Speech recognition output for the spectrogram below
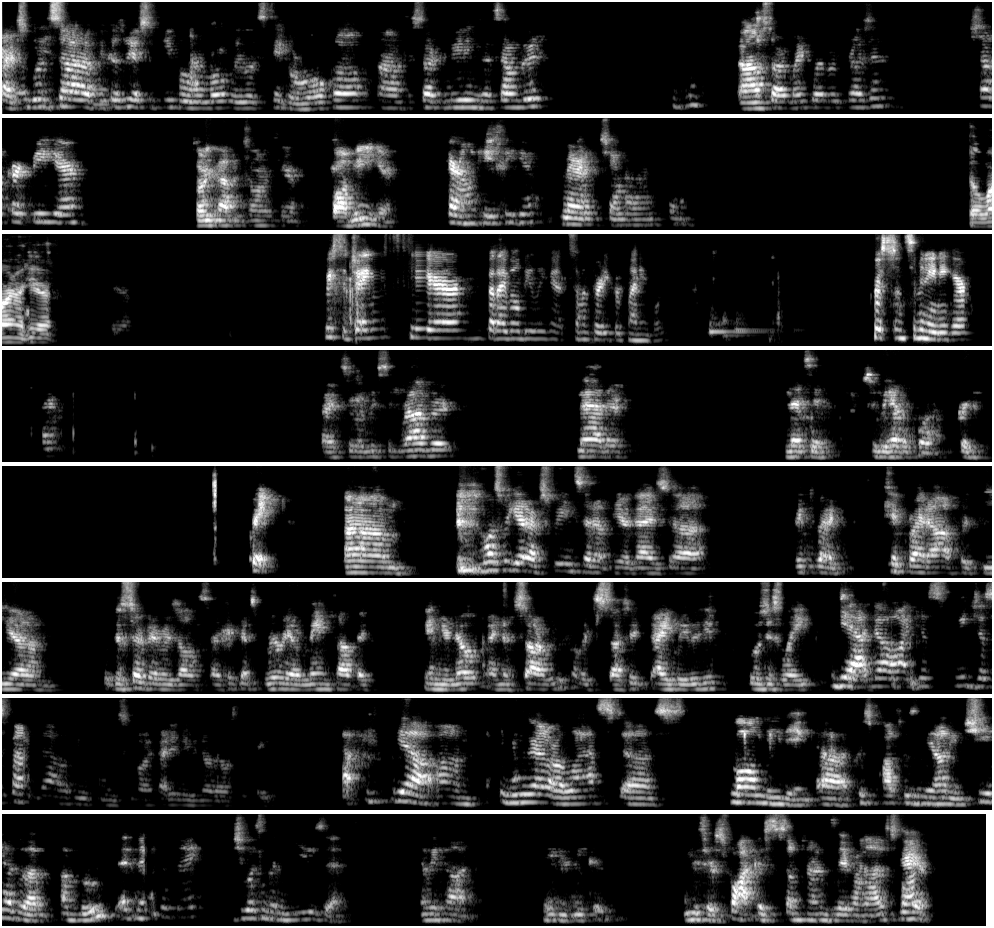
Alright, so let's, uh, because we have some people remotely, let's take a roll call, uh, to start the meeting. Does that sound good? I'll start Mike Weber present. Shall Kirk be here? Tony Papatonis here, or me here. Carolyn Casey here? Meredith Chamberlain. Bill Warner here. Lisa James here, but I will be leaving at seven thirty for planning board. Kristen Simonini here. Alright, so we're missing Robert. Mather. And that's it. So we have a forum. Good. Great. Um, once we get our screen set up here, guys, uh, I think we're gonna kick right off with the, um, with the survey results. I think that's really our main topic in your note. I know, sorry, we probably discussed it. I agree with you. It was just late. Yeah, no, I just, we just found out. You were smart. I didn't even know that was the case. Uh, Yeah, um, we were at our last, uh, small meeting, uh, Chris Potts was in the audience. She has a, a booth at Medfield Day. She wasn't gonna use it. And we thought, maybe we could use her spot, because sometimes they run out of spot.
